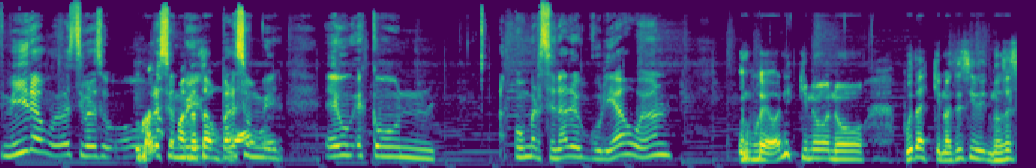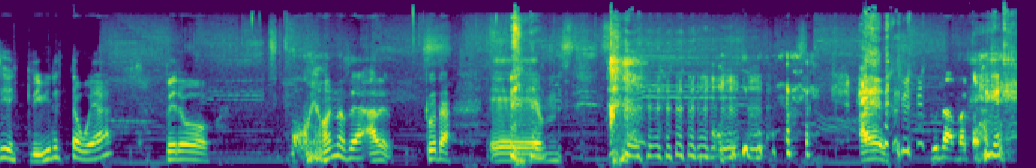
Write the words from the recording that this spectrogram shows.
Mira, weón, si parece, oh, ¿Cuándo parece un. me- Parece un. me-? Es, un- es como un. Un mercenario culiado, weón. Weón, es que no, no. Puta, es que no sé si, no sé si describir esta weá, pero. Weón, o sea, a ver, puta. Eh, a ver, puta, para que.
